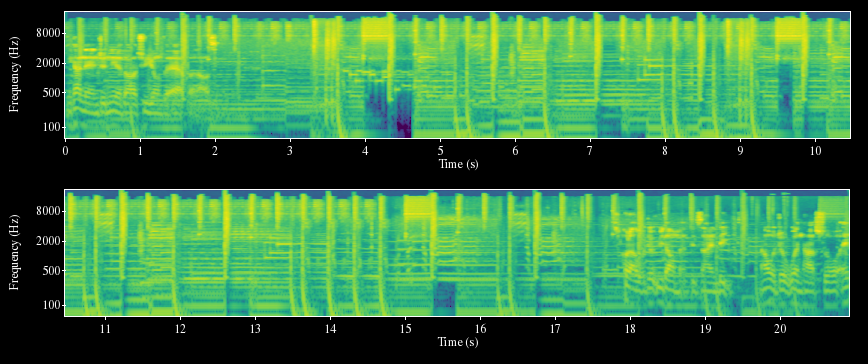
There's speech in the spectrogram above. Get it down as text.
你看连 engineer 都要去用这 app，然后什么。后来我就遇到我们 design lead，然后我就问他说：“哎，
